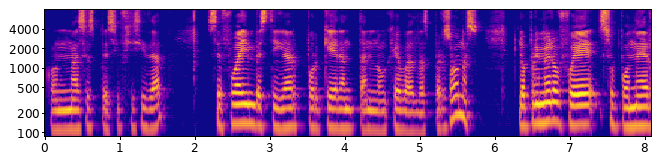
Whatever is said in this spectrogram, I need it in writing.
con más especificidad, se fue a investigar por qué eran tan longevas las personas. Lo primero fue suponer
